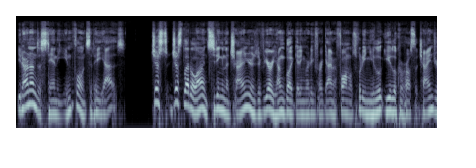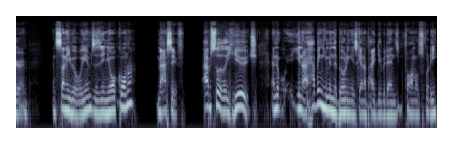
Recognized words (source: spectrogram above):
You don't understand the influence that he has. Just just let alone sitting in the change rooms. If you're a young bloke getting ready for a game of finals footy and you look you look across the change room and Sonny Bill Williams is in your corner, massive. Absolutely huge. And you know, having him in the building is going to pay dividends in finals footy.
